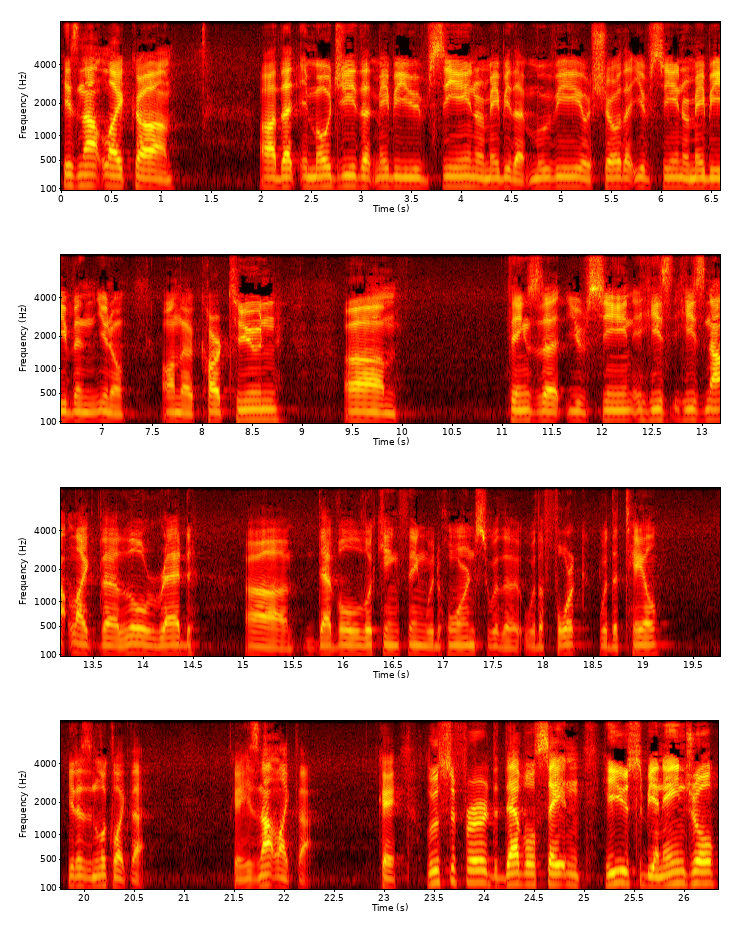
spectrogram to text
he's not like, um, uh, that emoji that maybe you've seen, or maybe that movie or show that you've seen, or maybe even you know on the cartoon um, things that you've seen. He's he's not like the little red uh, devil-looking thing with horns, with a with a fork, with a tail. He doesn't look like that. Okay, he's not like that. Okay, Lucifer, the devil, Satan, he used to be an angel,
